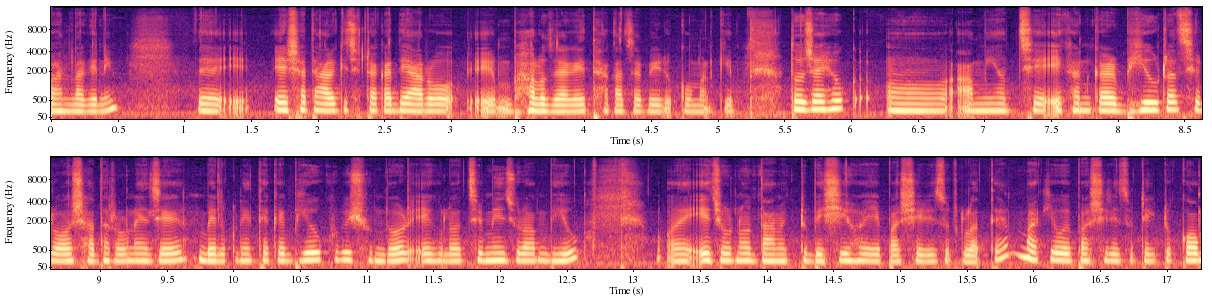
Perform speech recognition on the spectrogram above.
ভালো লাগেনি। এর সাথে আর কিছু টাকা দিয়ে আরও ভালো জায়গায় থাকা যাবে এরকম আর কি। তো যাই হোক আমি হচ্ছে এখানকার ভিউটা ছিল অসাধারণ। এই যে বেলকনি থেকে ভিউ খুবই সুন্দর, এগুলো হচ্ছে মিজোরাম ভিউ। এজন্য দাম একটু বেশি হয় এ পাশের রিসোর্টগুলোতে, বাকি ওই পাশের রিসোর্টে একটু কম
